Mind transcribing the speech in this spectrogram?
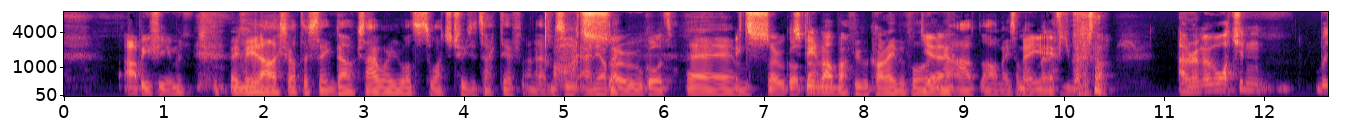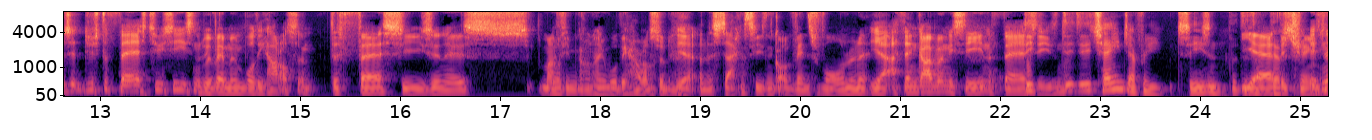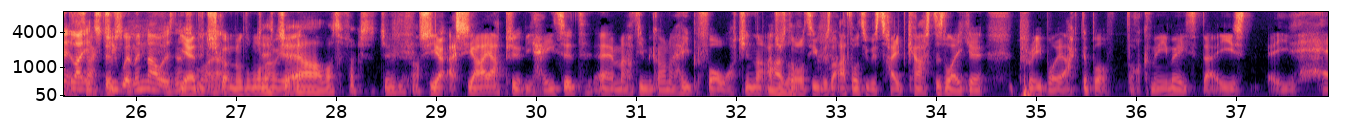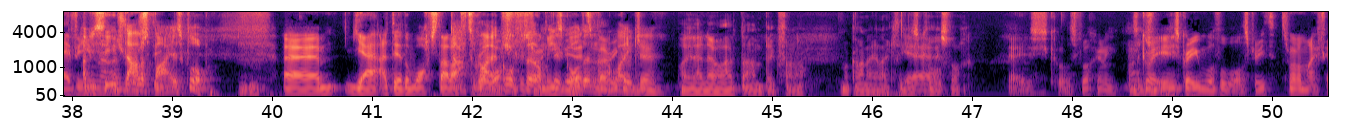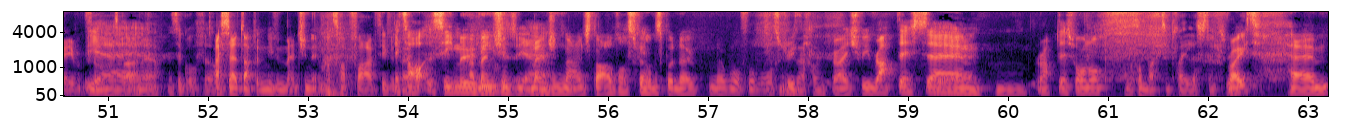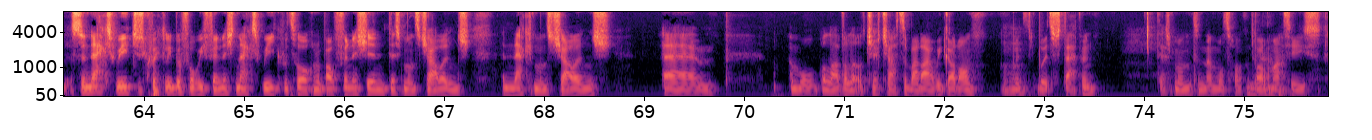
I'll be fuming. Mate, me and Alex got this thing now because I really wanted to watch True Detective and I haven't Oh, seen it's any of so good. Um, It's so good. Speaking that. about Matthew McConaughey before, Yeah. yeah. oh, mate, I'm Mate, loving if you watch that, I remember watching, was it just the first two seasons with him and Woody Harrelson? the first season is Matthew McConaughey, Woody Harrelson, Yeah. and the second season got Vince Vaughn in it. Yeah, I think I've only seen the first Did, season. did, did they change every season? The Yeah, they detectives? changed Isn't it the like it's detectives. two women now, isn't it? Yeah, they Something just like got another one out. Yeah. Oh, what the fuck is Jodie Foster? See, I, see, I absolutely hated uh, Matthew McConaughey before watching that. I I just love- thought he was, Like, I thought he was typecast as like a pretty boy actor, but fuck me, mate, that he's he's heavy. Have you seen Dallas Rusty. Buyers Club? Um, yeah, I did watch that That's after quite I a watched good film. detective. He's yeah, good it's in that, very like- good. Yeah, Oh, yeah, no, I, I'm a big fan of McConaughey. Like, he's Yeah. cool as fuck. Yeah, he's cool as fuck. Isn't he? He's great. He's great in Wolf of Wall Street. It's one of my favorite films. Yeah, that. yeah, it's a good film. I said that, but didn't even mention it in my top five. The other It's day. hard to see I movies. mentioned yeah. mentioned nine Star Wars films, but no, no Wolf of Wall Street. Exactly. Right, should we wrap this? Um, Wrap this one up. We'll come back to playlisting. Right. Um, so next week, just quickly before we finish, next week we're talking about finishing this month's challenge and next month's challenge, um, and we'll we'll have a little chit chat about how we got on with with stepping this month, and then we'll talk about Matty's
